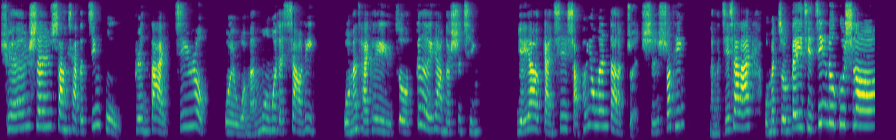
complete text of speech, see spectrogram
全身上下的筋骨、韧带、肌肉为我们默默的效力，我们才可以做各样的事情。也要感谢小朋友们的准时收听。那么接下来我们准备一起进入故事喽。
